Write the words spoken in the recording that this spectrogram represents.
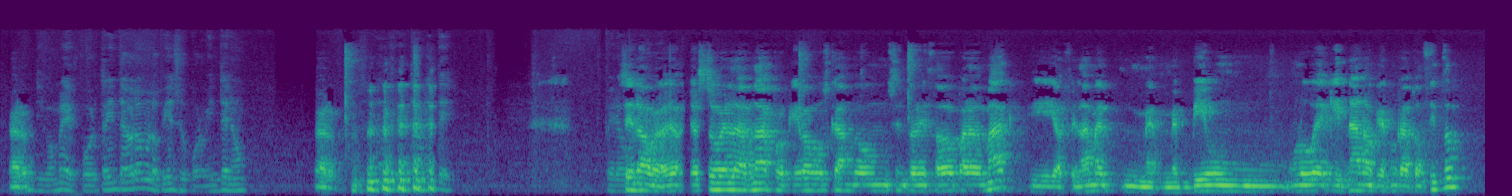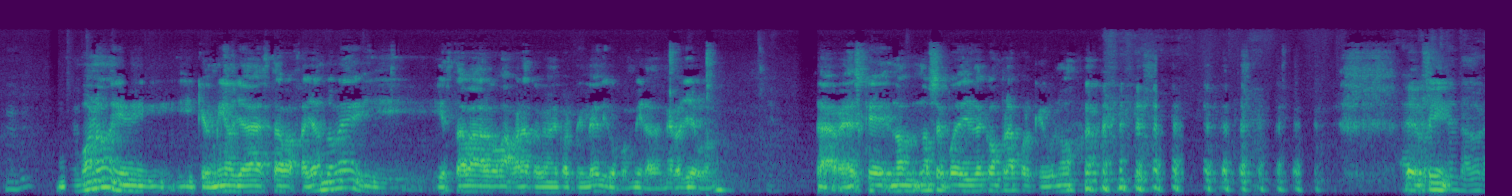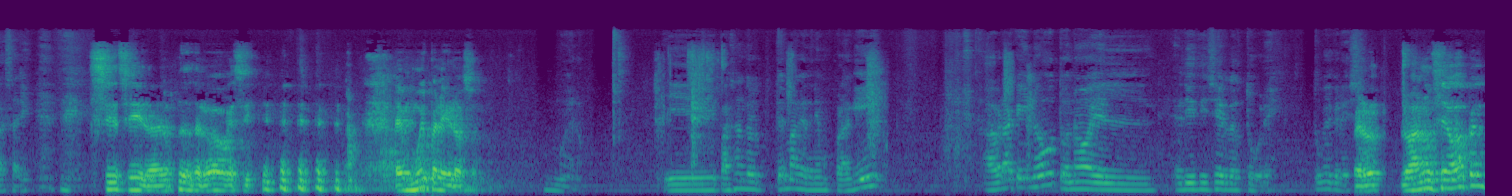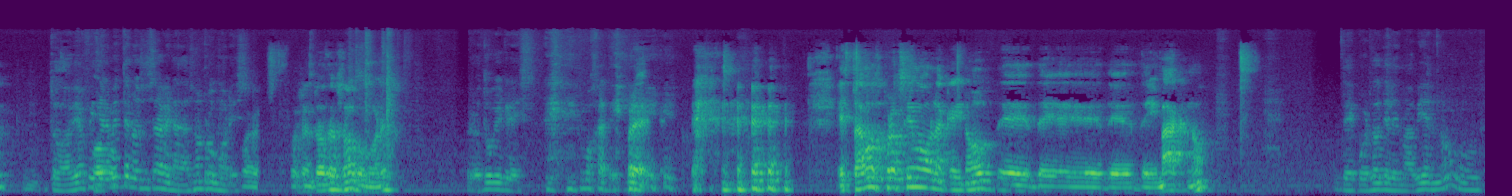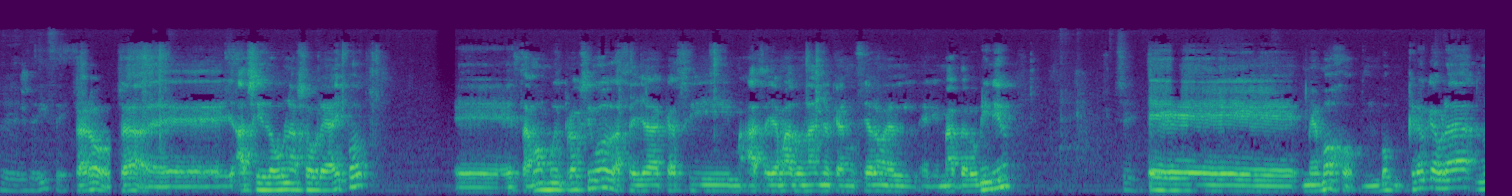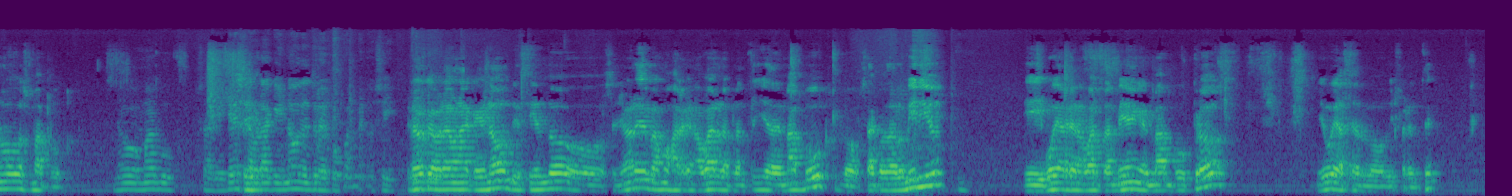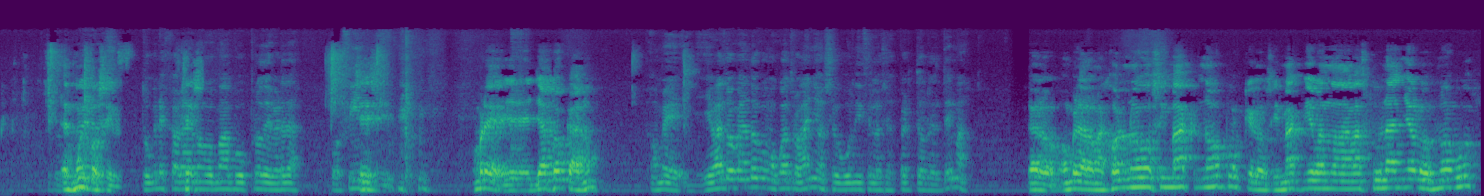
Claro, Digo, hombre, por 30 euros me lo pienso, por 20 no. Claro. Pero Sí, no, pero yo, yo estuve en la FNAC porque iba buscando un sintonizador para el Mac y al final me, me- me vi un, un VX Nano que es un ratoncito Ujú. muy mono y, y que el mío ya estaba fallándome y, y estaba algo más barato que en el corte inglés. Digo, pues mira, me lo llevo, ¿no? O sea, es que no, no se puede ir de compras porque uno. Hay en fin. tentadoras ahí. sí, sí, desde luego que sí. es muy peligroso. Bueno. Y pasando al tema que teníamos por aquí. ¿Habrá Keynote o no el, el 16 de octubre? ¿Tú qué crees? Pero, ¿lo ha anunciado Apple? Todavía oficialmente no se sabe nada, son rumores. Pues, pues entonces son rumores. Pero tú qué crees? Mójate. Estamos próximos a una keynote de, de, de- de iMac, ¿no? De portátiles más bien, ¿no? Se, se dice. Claro, o sea, eh, ha sido una sobre iPod. eh, estamos muy próximos, hace ya casi, hace ya más de un año que anunciaron el, el iMac de aluminio. Sí. Eh, me mojo, creo que habrá nuevos MacBook. Nuevo MacBook. O sea, que crees Sí. que habrá Keynote dentro de poco al menos, sí. Creo que habrá una keynote diciendo, señores, vamos a renovar la plantilla de MacBook, los sacos de aluminio, y voy a renovar también el MacBook Pro, y voy a hacerlo diferente. Es muy posible. ¿Tú crees que habrá Sí. nuevo MacBook Pro de verdad? Por fin. Sí, sí. Hombre, eh, ya toca, ¿no? Hombre, lleva tocando como cuatro años, según dicen los expertos del tema. Claro, hombre, a lo mejor nuevos iMac no, porque los iMac llevan nada más que un año, los nuevos.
